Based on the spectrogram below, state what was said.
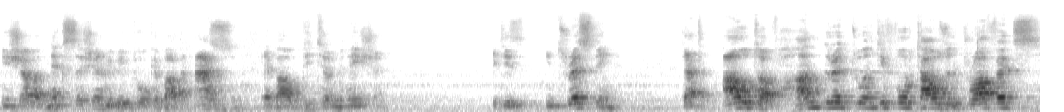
Inshallah, next session we will talk about azm, about determination. It is interesting that out of 124,000 prophets,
